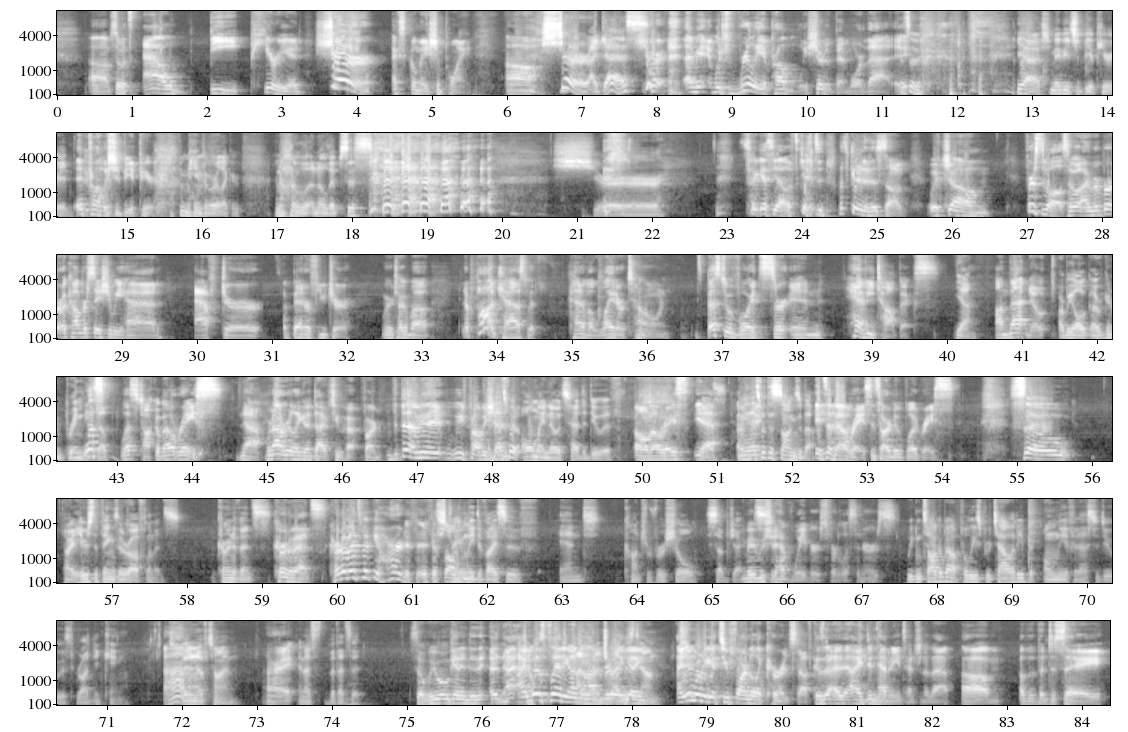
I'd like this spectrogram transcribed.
Um, so it's Al B period sure exclamation point. Uh. Sure, I guess. sure. I mean, which really it probably should have been more of that. It, a, yeah, maybe it should be a period. it probably should be a period. maybe we're like a, an, an ellipsis. sure. So I guess yeah, let's get to, let's get into this song. Which um, first of all, so I remember a conversation we had after a better future. We were talking about in a podcast with kind of a lighter tone. It's best to avoid certain heavy topics. Yeah. On that note, Are we all? Are we gonna bring these let's up? let's talk about race. Nah, we're not really going to dive too far. But then, I mean, we probably should. That's what all my notes had to do with. all about race. Yeah, I mean, that's what the song's about. It's about race. It's hard to avoid race. So all right. Here's the things that are off limits. Current events, current events. Current events might be hard if if a song. extremely divisive and controversial subjects. Maybe we should have waivers for listeners. We can talk about police brutality, but only if it has to do with Rodney King. Ah. been enough time, All right. and that's but that's it. So we won't get into. The, I I, I was planning on drag really getting. down. I didn't want to get too far into like current stuff because I, I didn't have any intention of that. Um, other than to say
